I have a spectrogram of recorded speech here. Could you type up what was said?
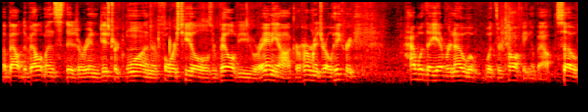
about developments that are in District One, or Forest Hills, or Bellevue, or Antioch, or Hermitage, or Old Hickory, how would they ever know what, what they're talking about? So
